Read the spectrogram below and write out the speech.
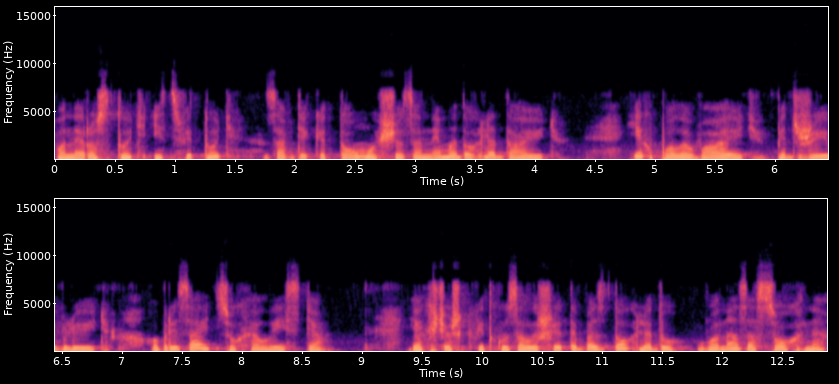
Вони ростуть і цвітуть завдяки тому, що за ними доглядають. Їх поливають, підживлюють, обрізають сухе листя. Якщо ж квітку залишити без догляду, вона засохне.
